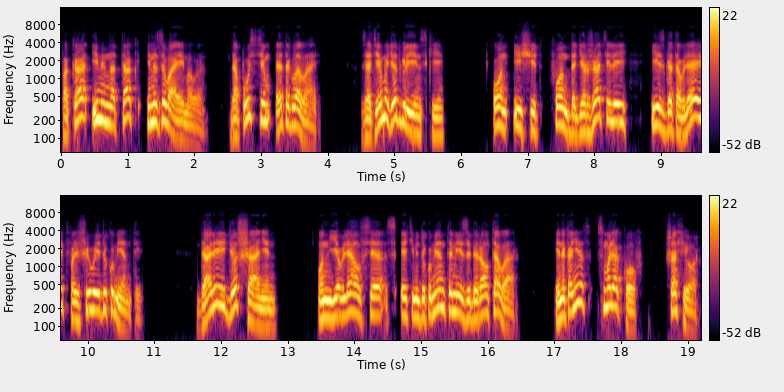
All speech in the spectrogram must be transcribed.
Пока именно так и называемого. Допустим, это главарь. Затем идет Глинский. Он ищет фондодержателей и изготовляет фальшивые документы. Далее идет Шанин. Он являлся с этими документами и забирал товар. И, наконец, Смоляков, шофер.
